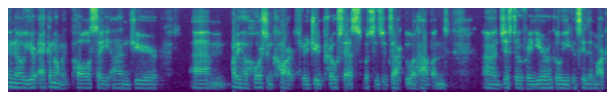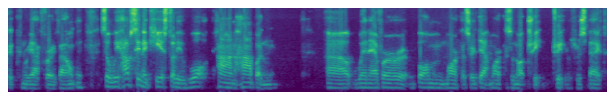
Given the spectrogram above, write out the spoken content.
you know your economic policy and your um, putting a horse and cart through due process, which is exactly what happened. Uh, just over a year ago, you can see the market can react very violently. So we have seen a case study of what can happen uh, whenever bond markets or debt markets are not treat, treated with respect.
